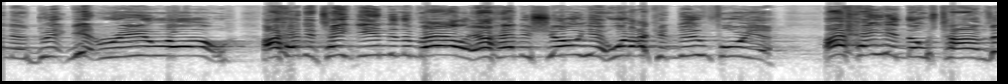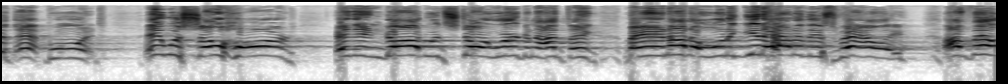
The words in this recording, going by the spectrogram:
had to get real low? I had to take you into the valley. I had to show you what I could do for you. I hated those times at that point. It was so hard. And then God would start working. I'd think, man, I don't want to get out of this valley. I felt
